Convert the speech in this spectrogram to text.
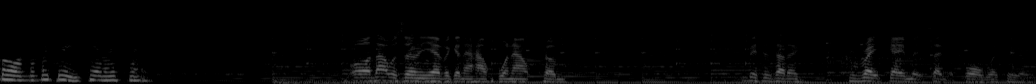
Goal number three, Taylor Smith. Oh, that was only ever going to have one outcome. Smith has had a great game at centre forward field.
